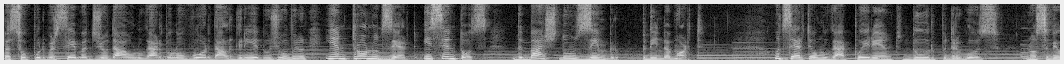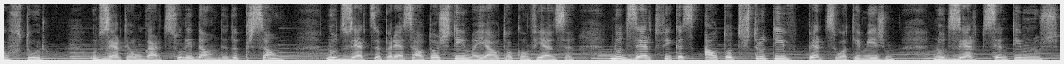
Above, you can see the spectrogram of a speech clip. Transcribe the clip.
Passou por Berseba de Judá, o lugar do louvor, da alegria, do júbilo, e entrou no deserto e sentou-se debaixo de um zimbro, pedindo a morte. O deserto é um lugar poeirento, duro, pedregoso. Não se vê o futuro. O deserto é um lugar de solidão, de depressão. No deserto desaparece a autoestima e a autoconfiança. No deserto fica-se autodestrutivo, perde-se o otimismo. No deserto sentimos-nos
